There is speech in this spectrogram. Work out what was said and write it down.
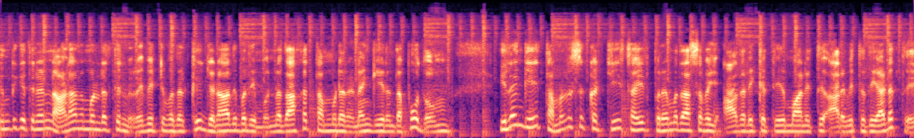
இன்றைய தினம் நாடாளுமன்றத்தில் நிறைவேற்றுவதற்கு ஜனாதிபதி முன்னதாக தம்முடன் இணங்கியிருந்த போதும் இலங்கை தமிழரசு கட்சி சயித் பிரேமதாசவை ஆதரிக்க தீர்மானித்து அறிவித்ததை அடுத்து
